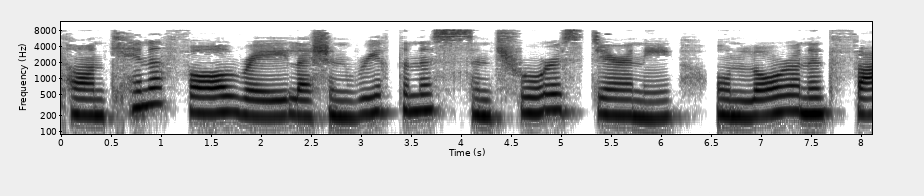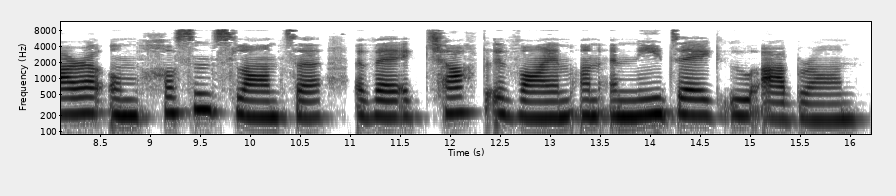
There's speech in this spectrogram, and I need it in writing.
Tá an cinenne fáil ré leis an riachtanas san ón láránad fearra um chosann sláinte a bheith ag teacht i bhfeidhm an anídéag ú aibreáin.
